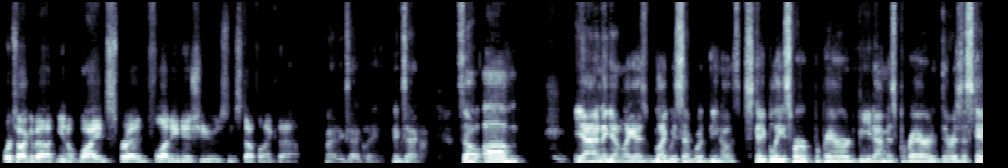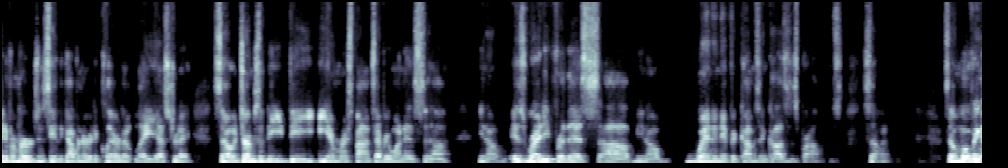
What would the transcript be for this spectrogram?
we're talking about you know widespread flooding issues and stuff like that. Right. Exactly. Exactly. So, um, yeah, and again, like as like we said, with you know, state police were prepared, VDM is prepared. There is a state of emergency. The governor declared it late yesterday. So, in terms of the the EM response, everyone is uh, you know is ready for this. Uh, you know, when and if it comes and causes problems. So, so moving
